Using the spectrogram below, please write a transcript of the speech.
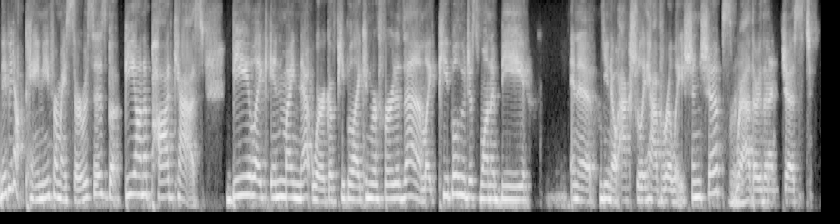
maybe not pay me for my services, but be on a podcast, be like in my network of people I can refer to them, like people who just want to be in a, you know, actually have relationships right. rather than just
